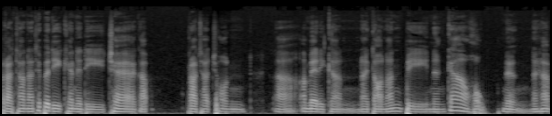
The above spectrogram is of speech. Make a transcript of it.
ประธานาธิบดีเคนเนดีแชร์กับประชาชนอเมริกันในตอนนั้นปี 1961 นะครับ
